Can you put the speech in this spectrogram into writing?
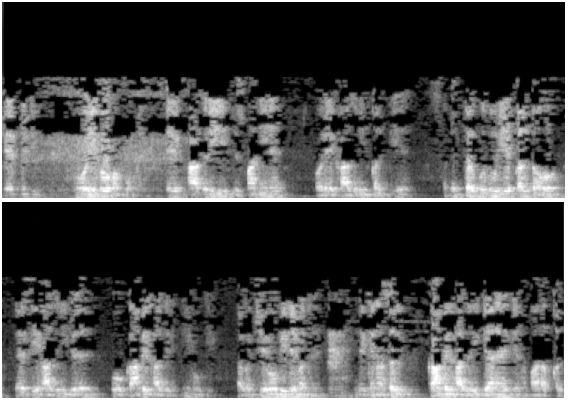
شیر میں بھی وہی دو مفہوم ہیں۔ ایک حاضری جسمانی ہے اور ایک حاضری قلبی ہے۔ جب تک حضوری قلب ہو، ایسی حاضری جو ہے وہ کامل حاضری نہیں ہوگی۔ اگرچہ وہ بھی نعمت ہے، لیکن اصل کامل حاضری کیا ہے کہ ہمارا قلب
